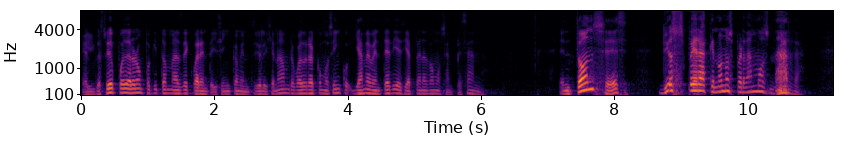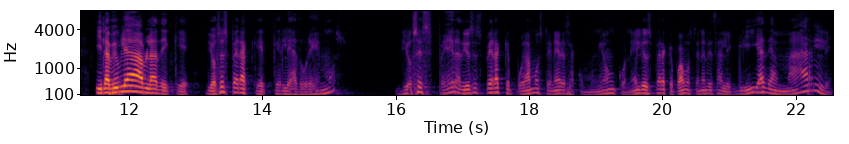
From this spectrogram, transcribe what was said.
el estudio puede durar un poquito más de 45 minutos. Yo le dije, no, hombre, voy a durar como 5. Ya me venté 10 y apenas vamos empezando. Entonces, Dios espera que no nos perdamos nada. Y la Biblia habla de que Dios espera que, le adoremos. Dios espera, Dios espera que podamos tener esa comunión con Él. Dios espera que podamos tener esa alegría de amarle,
